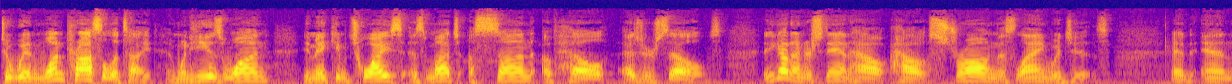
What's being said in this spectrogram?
to win one proselyte, and when he is won, you make him twice as much a son of hell as yourselves Now you got to understand how, how strong this language is. And, and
